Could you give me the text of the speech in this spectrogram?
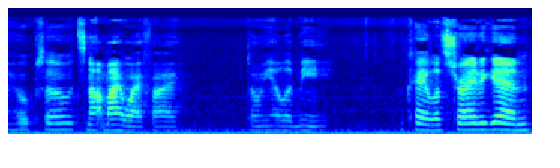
I hope so. It's not my Wi Fi. Don't yell at me. Okay, let's try it again.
